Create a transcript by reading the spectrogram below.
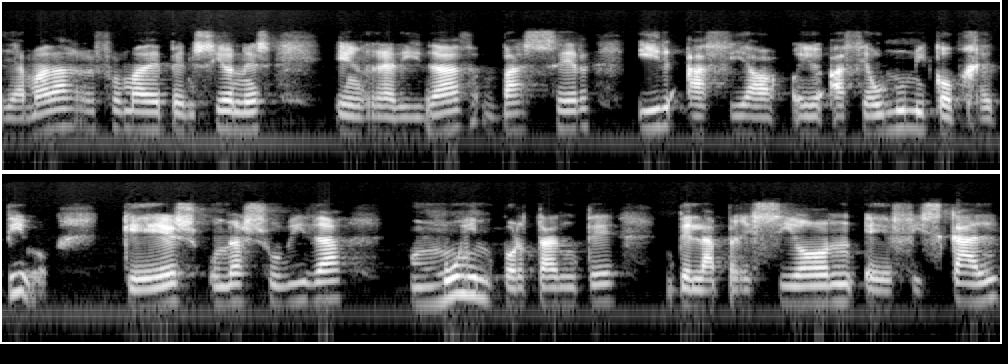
llamada reforma de pensiones en realidad va a ser ir hacia, eh, hacia un único objetivo, que es una subida muy importante de la presión eh, fiscal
